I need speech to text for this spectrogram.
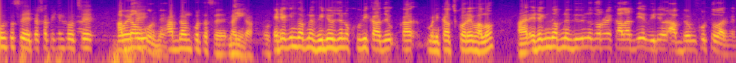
বলতেছে এটার সাথে কিন্তু হচ্ছে Up down করবে। আপ ডাউন করতেছে লাইটটা এটা কিন্তু আপনার ভিডিওর জন্য খুবই কাজ মানে কাজ করে ভালো। আর এটা কিন্তু আপনি বিভিন্ন ধরনের কালার দিয়ে ভিডিও আপ ডাউন করতে পারবেন।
